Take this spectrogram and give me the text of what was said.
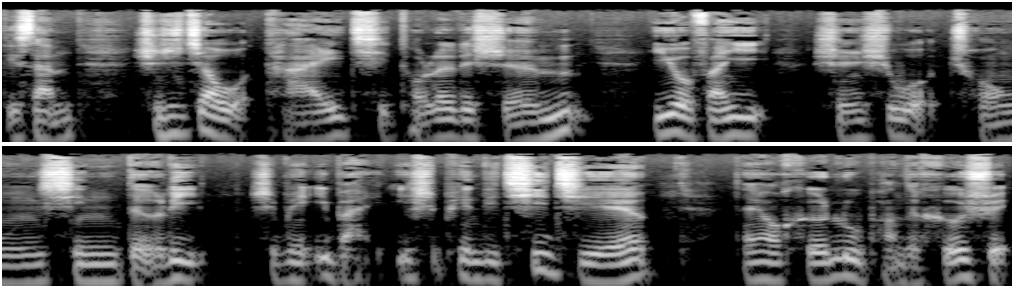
第三，神是叫我抬起头来的神，也有翻译，神使我重新得力。诗篇一百一十篇第七节，他要喝路旁的河水，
